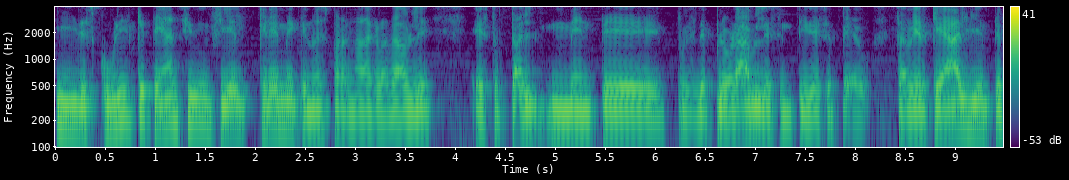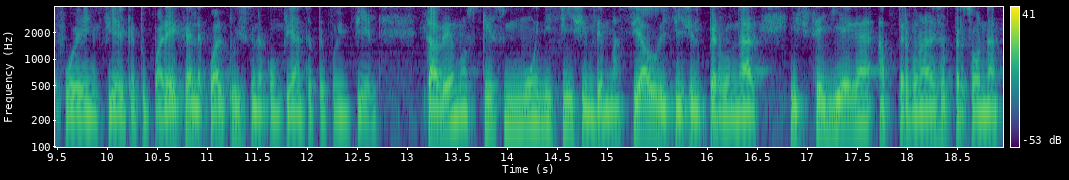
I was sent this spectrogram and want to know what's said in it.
Y descubrir que te han sido infiel, créeme que no es para nada agradable, es totalmente pues deplorable sentir ese pedo. Saber que alguien te fue infiel, que tu pareja en la cual pusiste una confianza te fue infiel. Sabemos que es muy difícil, demasiado difícil perdonar y si se llega a perdonar a esa persona,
